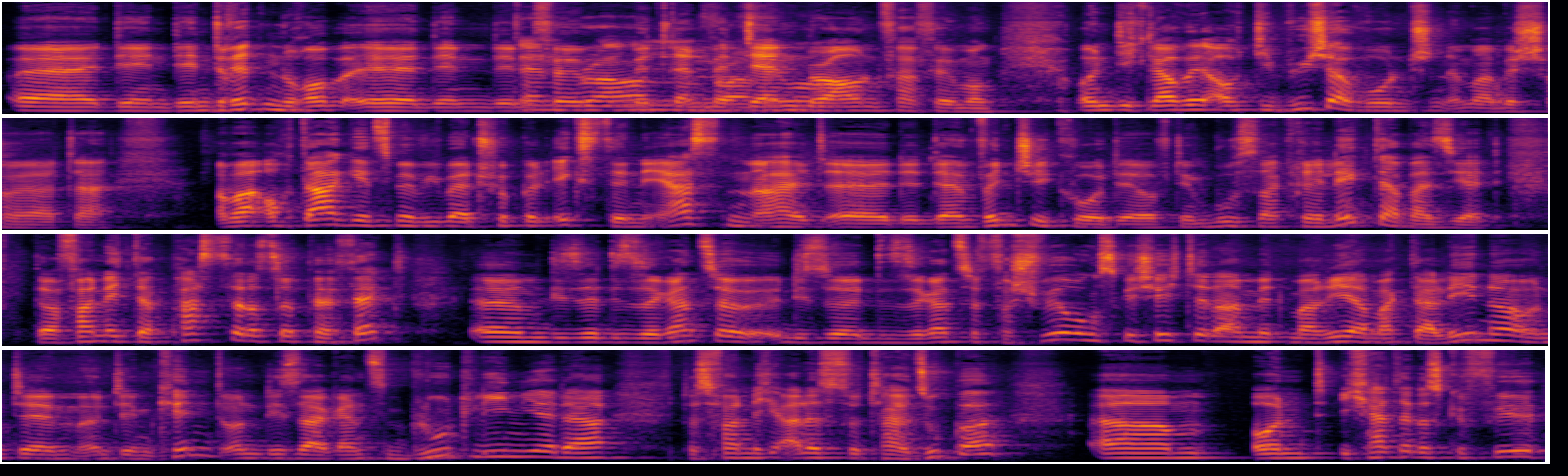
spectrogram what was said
äh, den, den dritten Rob, äh, den, den Dan Film Brown, mit, Dan- mit Dan Verfilmung. Brown-Verfilmung. Und ich glaube, auch die Bücher wurden schon immer bescheuerter. Aber auch da geht es mir wie bei Triple X, den ersten halt, äh, der Da Vinci Code, der auf dem Buch Sacrelecta basiert. Da fand ich, da passte das so perfekt. Ähm, diese, diese, ganze, diese, diese ganze Verschwörungsgeschichte da mit Maria Magdalena und dem, und dem Kind und dieser ganzen Blutlinie da, das fand ich alles total super. Ähm, und ich hatte das Gefühl,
